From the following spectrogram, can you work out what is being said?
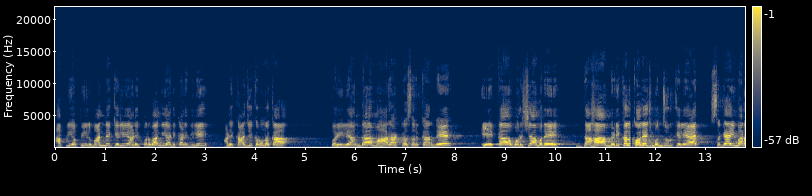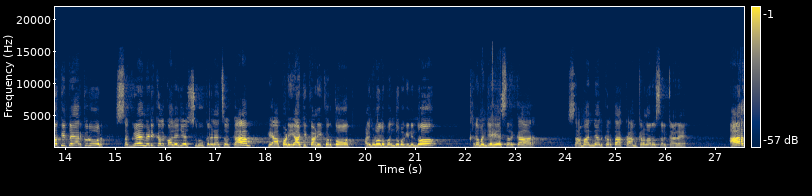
आपली अपील मान्य केली आणि परवानगी या ठिकाणी दिली. आणि काळजी करू नका. पहिल्यांदा महाराष्ट्र सरकारने एका वर्षामध्ये दहा मेडिकल कॉलेज मंजूर केले आहेत. सगळ्या इमारती तयार करून सगळे मेडिकल कॉलेजेस सुरू करण्याचं काम हे आपण या ठिकाणी करतो. आणि म्हणून बंधू भगिनींनो खरं म्हणजे हे सरकार सामान्यांकरता काम करणारं सरकार आहे. आज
